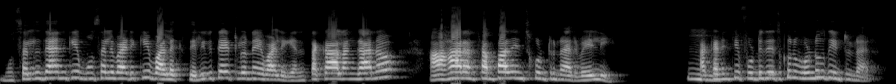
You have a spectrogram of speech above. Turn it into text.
ముసలిదానికి ముసలివాడికి వాళ్ళకి తెలివితేటలున్నాయి. వాళ్ళు ఎంతకాలంగానో ఆహారం సంపాదించుకుంటున్నారు వెళ్ళి. అక్కడి నుంచి ఫుడ్ తెచ్చుకుని వండుకు తింటున్నారు.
